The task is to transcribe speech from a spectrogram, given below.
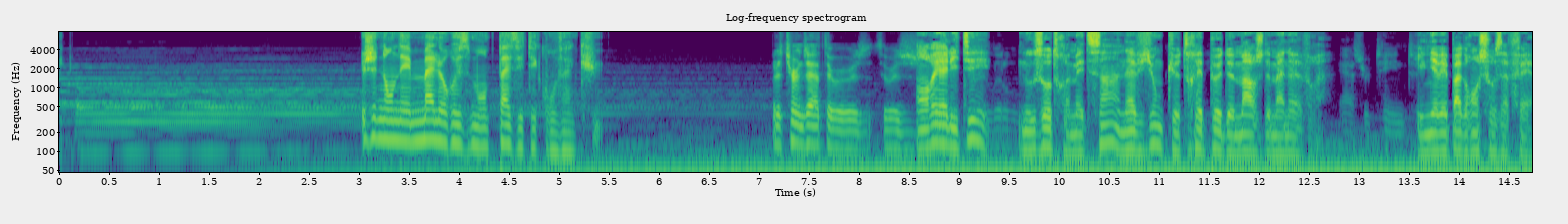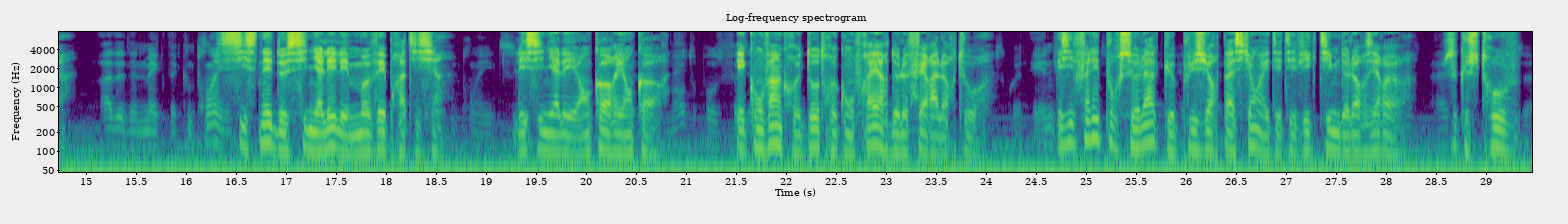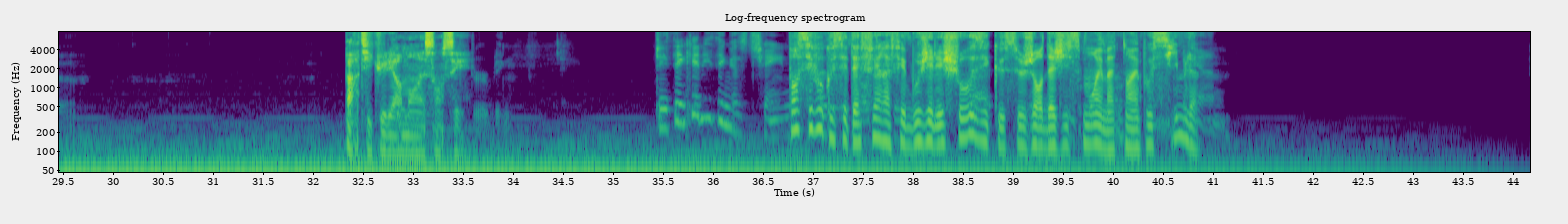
Je n'en ai malheureusement pas été convaincu. En réalité, nous autres médecins n'avions que très peu de marge de manœuvre. Il n'y avait pas grand-chose à faire, si ce n'est de signaler les mauvais praticiens, les signaler encore et encore, et convaincre d'autres confrères de le faire à leur tour. Mais il fallait pour cela que plusieurs patients aient été victimes de leurs erreurs, ce que je trouve particulièrement insensé. Pensez-vous que cette affaire a fait bouger les choses et que ce genre d'agissement est maintenant impossible?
